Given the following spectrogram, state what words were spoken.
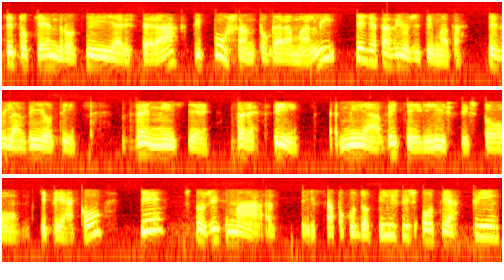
και το κέντρο και η αριστερά χτυπούσαν τον Καραμαλή και για τα δύο ζητήματα. Και δηλαδή ότι δεν είχε βρεθεί μια δίκαιη λύση στο Κυπριακό και στο ζήτημα της αποκουντοποίησης ότι αυτή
